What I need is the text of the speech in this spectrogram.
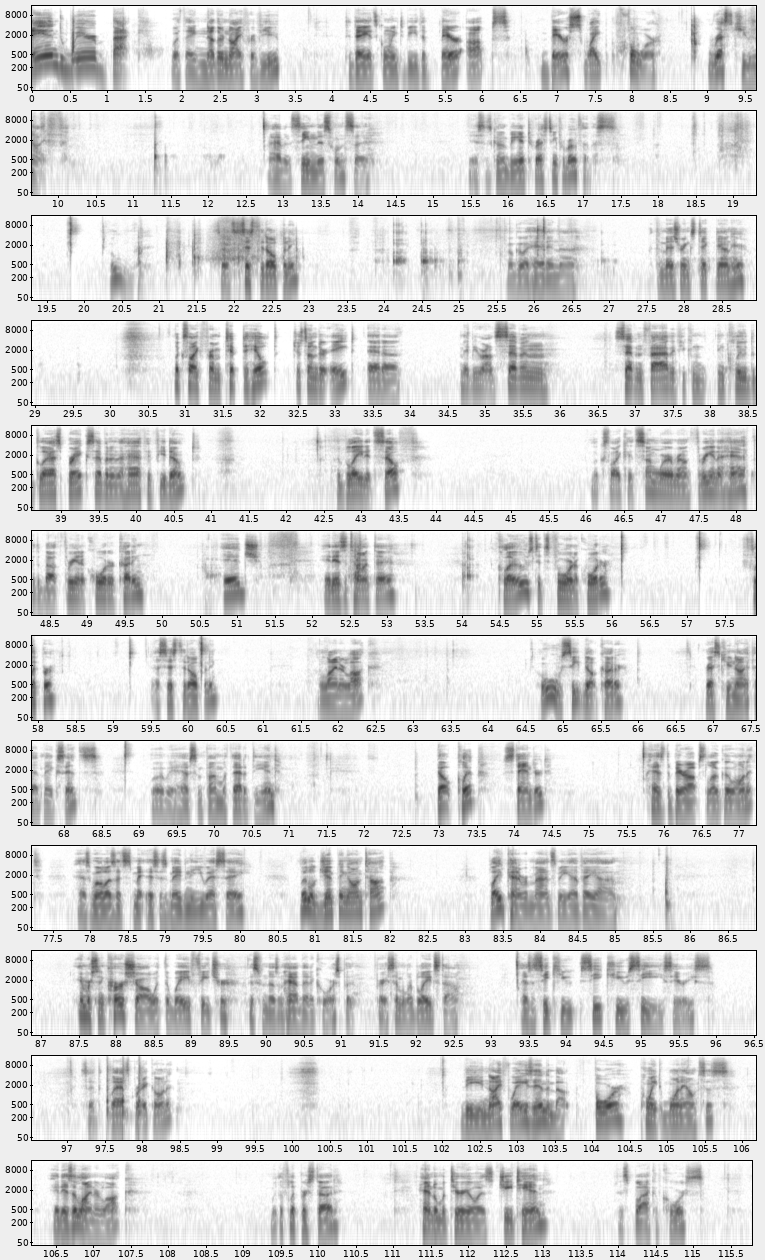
And we're back with another knife review. Today it's going to be the Bear Ops Bear Swipe 4 Rescue Knife. I haven't seen this one, so this is going to be interesting for both of us. Ooh. So it's assisted opening. We'll go ahead and uh, put the measuring stick down here. Looks like from tip to hilt, just under 8 at a maybe around 7, 7, 5 if you can include the glass break, 7.5 if you don't. The blade itself looks like it's somewhere around 3.5 with about 3 and a quarter cutting edge. It is a Tanto. Closed, it's 4 and a quarter. Flipper, assisted opening liner lock. Ooh, seatbelt cutter. Rescue knife, that makes sense. Well, we have some fun with that at the end. Belt clip, standard. Has the Bear Ops logo on it, as well as it's this is made in the USA. Little jimping on top. Blade kind of reminds me of a uh, Emerson Kershaw with the wave feature. This one doesn't have that, of course, but very similar blade style as a CQ, CQC series. So the glass break on it. The knife weighs in about 4.1 ounces. It is a liner lock with a flipper stud. Handle material is G10. It's black, of course.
